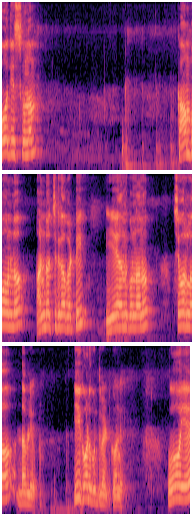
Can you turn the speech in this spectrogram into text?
ఓ తీసుకుందాం. కాంపౌండ్లో అండ్ వచ్చింది కాబట్టి ఏ అనుకున్నాను? చివరిలో డబ్ల్యూ. ఈ కోడ్ గుర్తుపెట్టుకోండి. ఓఏ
